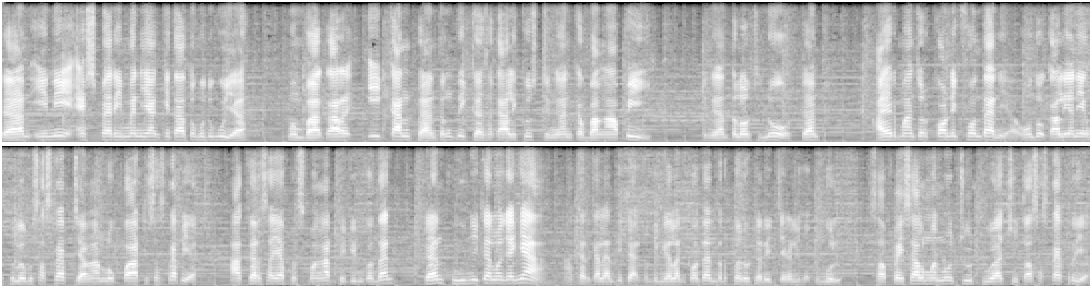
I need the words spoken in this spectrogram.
Dan ini eksperimen yang kita tunggu-tunggu ya. Membakar ikan banteng tiga sekaligus dengan kembang api dengan telur dino dan air mancur konik fonten ya. Untuk kalian yang belum subscribe jangan lupa di subscribe ya agar saya bersemangat bikin konten dan bunyikan loncengnya agar kalian tidak ketinggalan konten terbaru dari channel Liga Gembul. Spesial menuju 2 juta subscriber ya.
